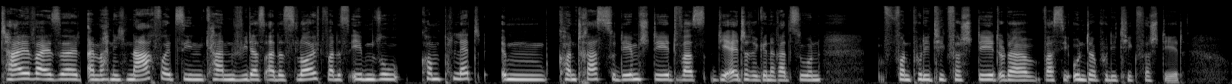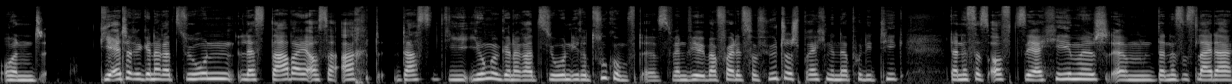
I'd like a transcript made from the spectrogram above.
teilweise einfach nicht nachvollziehen kann, wie das alles läuft, weil es eben so komplett im Kontrast zu dem steht, was die ältere Generation von Politik versteht oder was sie unter Politik versteht. Und die ältere Generation lässt dabei außer Acht, dass die junge Generation ihre Zukunft ist. Wenn wir über Fridays for Future sprechen in der Politik, dann ist das oft sehr chemisch, ähm, dann ist es leider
